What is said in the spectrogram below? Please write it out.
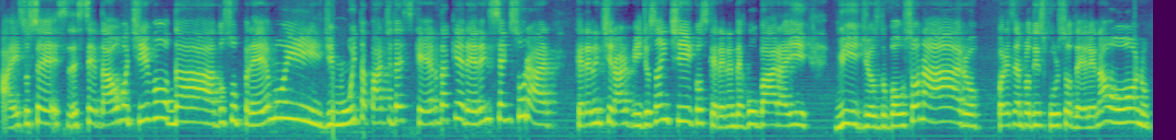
Aí isso você dá o motivo da, do Supremo e de muita parte da esquerda quererem censurar, quererem tirar vídeos antigos, quererem derrubar aí vídeos do Bolsonaro, por exemplo, o discurso dele na ONU.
